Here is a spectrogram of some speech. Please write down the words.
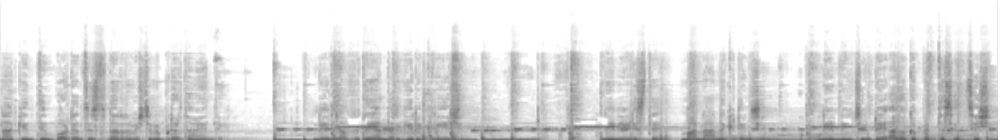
నాకెంత ఇంపార్టెన్స్ ఇస్తున్నారన్న విషయం ఇప్పుడు అర్థమైంది. నేను నవ్వితే అందరికీ రిక్రియేషన్ నేను ఏడిస్తే మా నాన్నకి టెన్షన్ నేను నిల్చుంటే అదొక పెద్ద సెన్సేషన్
